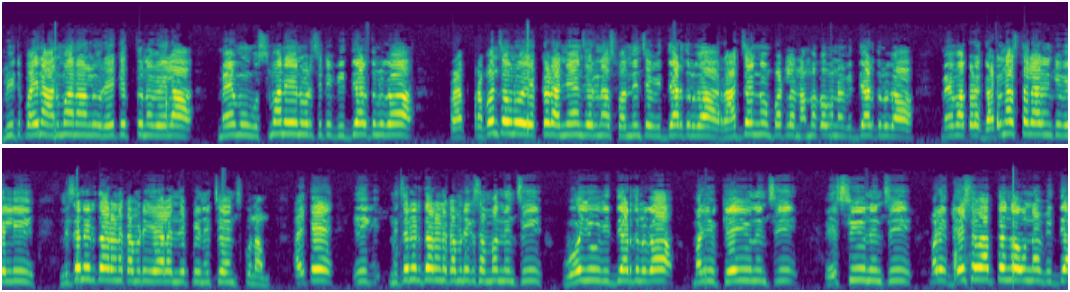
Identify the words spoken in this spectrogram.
వీటిపైన అనుమానాలు రేకెత్తున్న వేళ మేము ఉస్మానియా యూనివర్సిటీ విద్యార్థులుగా ప్ర ప్రపంచంలో ఎక్కడ అన్యాయం జరిగినా స్పందించే విద్యార్థులుగా రాజ్యాంగం పట్ల నమ్మకం ఉన్న విద్యార్థులుగా మేము అక్కడ ఘటనా స్థలానికి వెళ్ళి నిజ నిర్ధారణ కమిటీ చేయాలని చెప్పి నిశ్చయించుకున్నాం అయితే ఈ నిజ నిర్ధారణ కమిటీకి సంబంధించి ఓయూ విద్యార్థులుగా మరియు కేయూ నుంచి ఎస్యూ నుంచి మరి దేశవ్యాప్తంగా ఉన్న విద్యా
